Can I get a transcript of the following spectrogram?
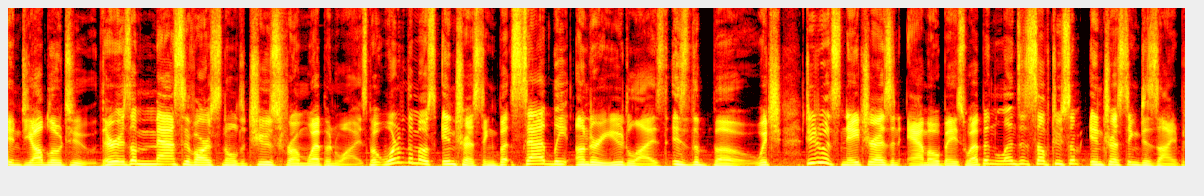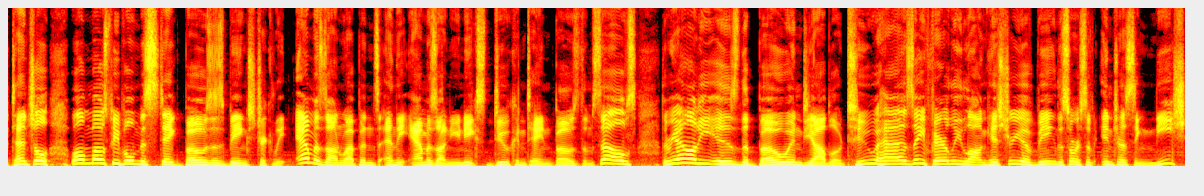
In Diablo 2, there is a massive arsenal to choose from weapon-wise, but one of the most interesting but sadly underutilized is the bow, which, due to its nature as an ammo-based weapon, lends itself to some interesting design potential. While most people mistake bows as being strictly Amazon weapons, and the Amazon uniques do contain bows themselves, the reality is the bow in Diablo 2 has a fairly long history of being the source of interesting niche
